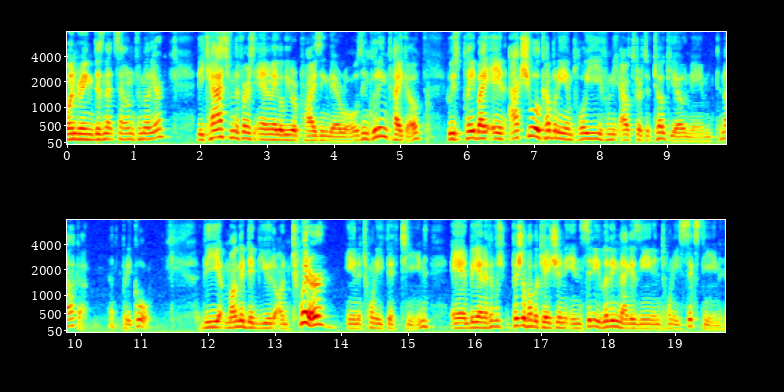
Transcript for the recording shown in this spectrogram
wondering, doesn't that sound familiar? The cast from the first anime will be reprising their roles, including Taeko, who is played by an actual company employee from the outskirts of Tokyo named Tanaka. That's pretty cool. The manga debuted on Twitter in 2015 and began official publication in City Living magazine in 2016,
